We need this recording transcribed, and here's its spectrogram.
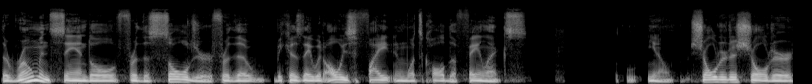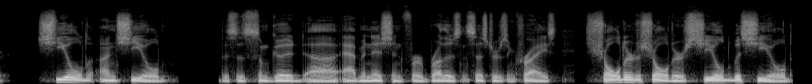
The Roman sandal for the soldier, for the because they would always fight in what's called the phalanx, you know, shoulder to shoulder, shield on shield, this is some good uh, admonition for brothers and sisters in Christ. Shoulder to shoulder, shield with shield.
